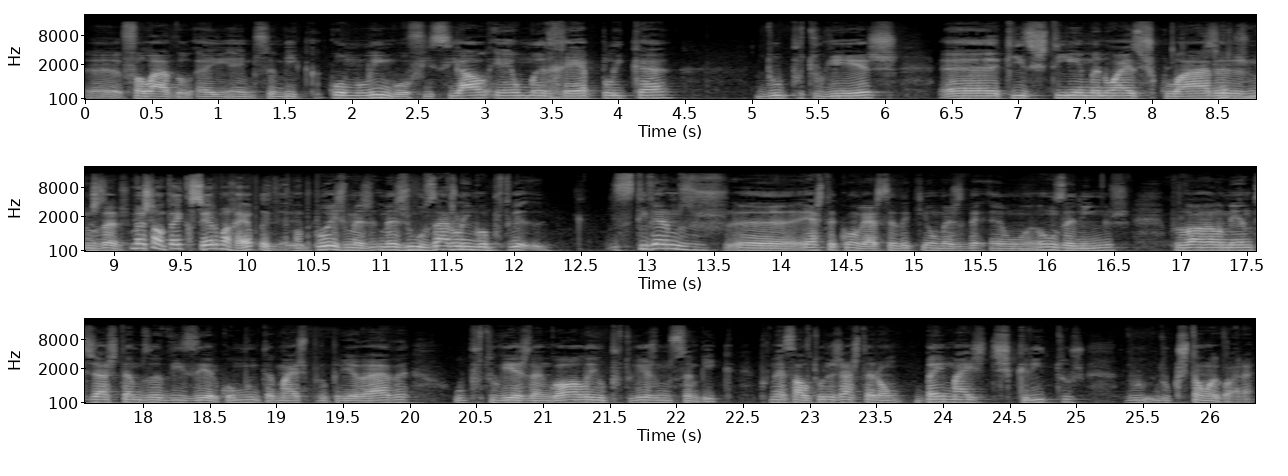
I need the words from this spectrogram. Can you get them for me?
uh, falado em, em, Moçambique como língua oficial é uma réplica do português uh, que existia em manuais escolares mas, nos anos. Mas não tem que ser uma réplica. Pois, mas, mas usar língua portuguesa. Se tivermos esta conversa daqui a, umas, a uns aninhos, provavelmente já estamos a dizer com muita mais propriedade o português de Angola e o português de Moçambique porque nessa altura já estarão bem mais descritos do, do, que estão agora.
